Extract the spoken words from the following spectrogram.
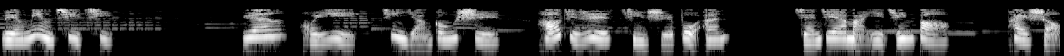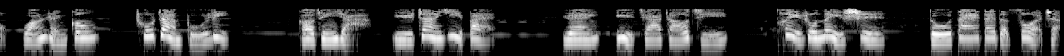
领命去气。渊回忆晋阳宫事，好几日寝食不安，玄接马邑军报，太守王仁公。出战不利，高君雅与战亦败，渊愈加着急，退入内室，独呆呆的坐着。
